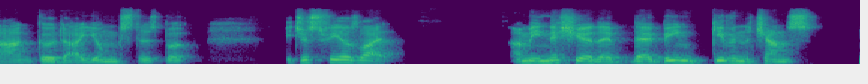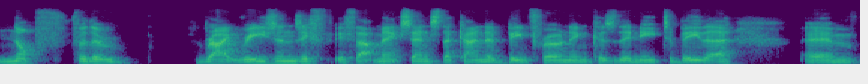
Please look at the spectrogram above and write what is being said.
aren't good, our youngsters, but it just feels like. I mean, this year they've they're being given the chance not for the right reasons, if if that makes sense. They're kind of being thrown in because they need to be there. Um,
